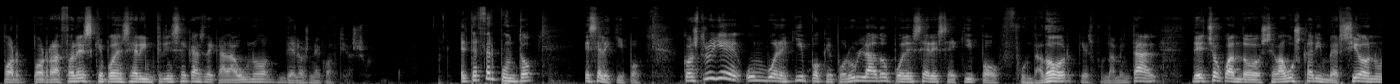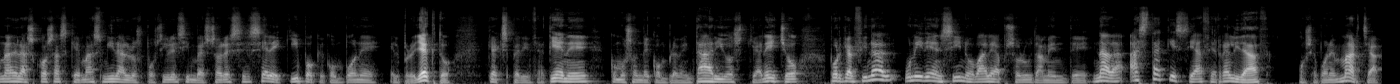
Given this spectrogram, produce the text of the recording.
por, por razones que pueden ser intrínsecas de cada uno de los negocios. El tercer punto es el equipo. Construye un buen equipo que por un lado puede ser ese equipo fundador, que es fundamental. De hecho, cuando se va a buscar inversión, una de las cosas que más miran los posibles inversores es el equipo que compone el proyecto. Qué experiencia tiene, cómo son de complementarios, qué han hecho, porque al final una idea en sí no vale absolutamente nada hasta que se hace realidad o se pone en marcha.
